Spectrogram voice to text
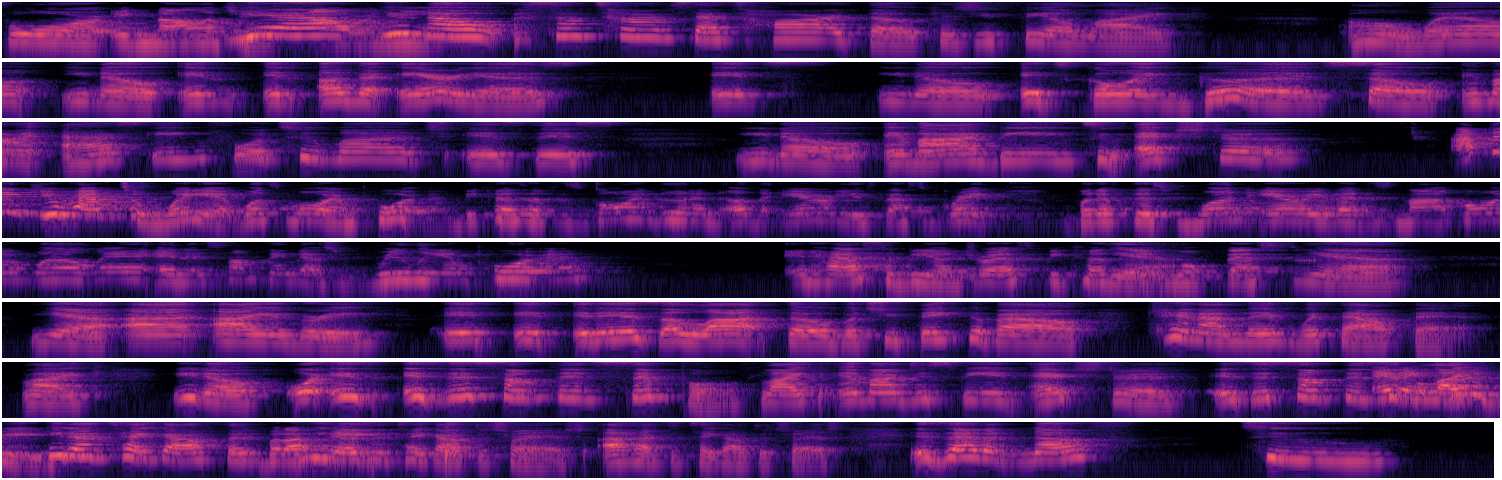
for acknowledging Yeah, our you needs. know, sometimes that's hard though because you feel like, oh well, you know, in in other areas, it's you know it's going good. So am I asking for too much? Is this, you know, am I being too extra? I think you have to weigh it. What's more important? Because if it's going good in other areas, that's great. But if this one area that is not going well in, and it's something that's really important, it has to be addressed because Yeah. it will fester. Yeah, yeah, I I agree. It it it is a lot though, but you think about can I live without that? Like you know, or is is this something simple? Like, am I just being extra? Is this something it simple? could like be. he doesn't take out the, But I he think- doesn't take out the trash. I have to take out the trash. Is that enough to,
